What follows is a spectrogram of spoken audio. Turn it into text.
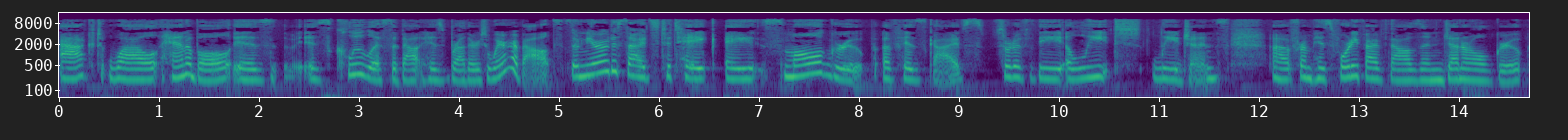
act while Hannibal is is clueless about his brother's whereabouts. So Nero decides to take a small group of his guys, sort of the elite legions, uh, from his 45,000 general group,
